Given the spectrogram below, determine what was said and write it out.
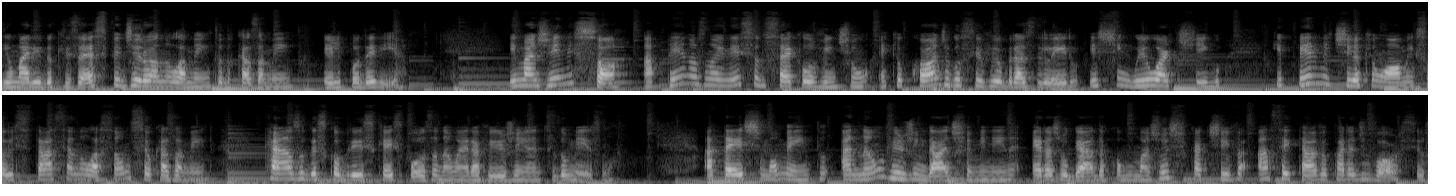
e o marido quisesse pedir o anulamento do casamento, ele poderia. Imagine só, apenas no início do século XXI é que o Código Civil Brasileiro extinguiu o artigo que permitia que um homem solicitasse a anulação do seu casamento caso descobrisse que a esposa não era virgem antes do mesmo. Até este momento, a não virgindade feminina era julgada como uma justificativa aceitável para divórcios.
